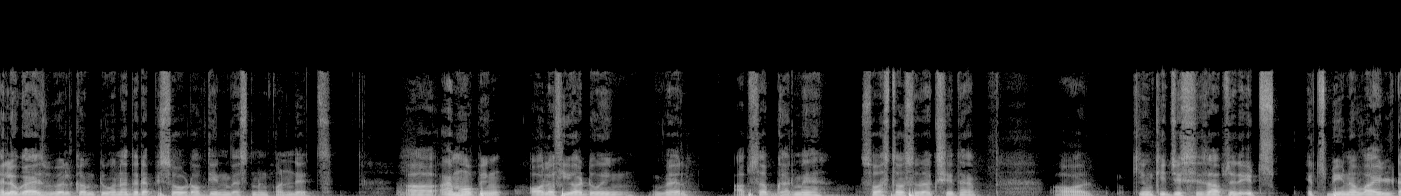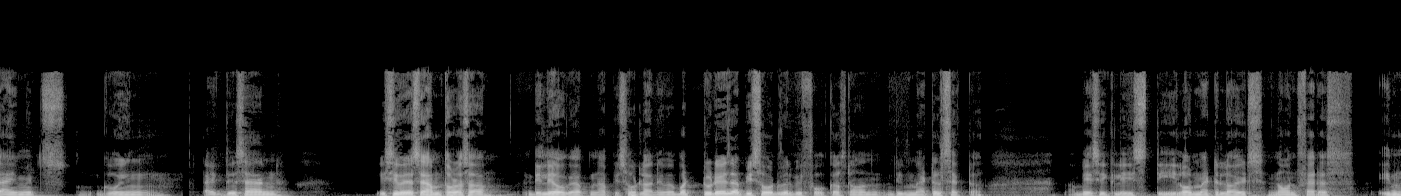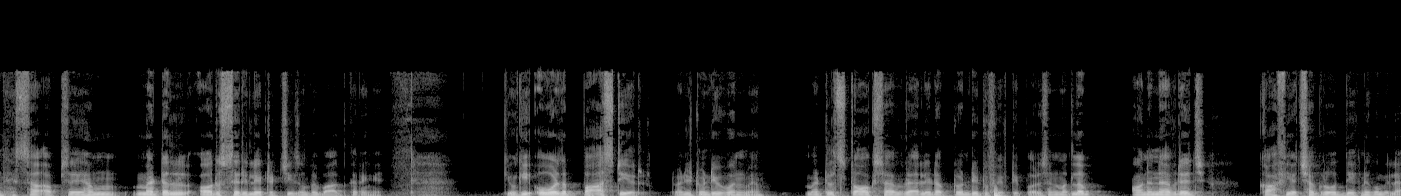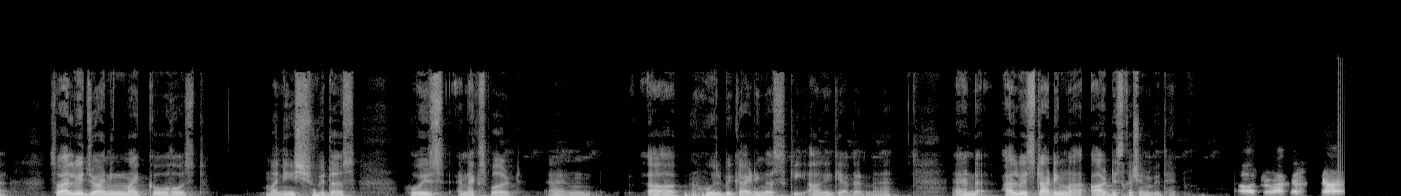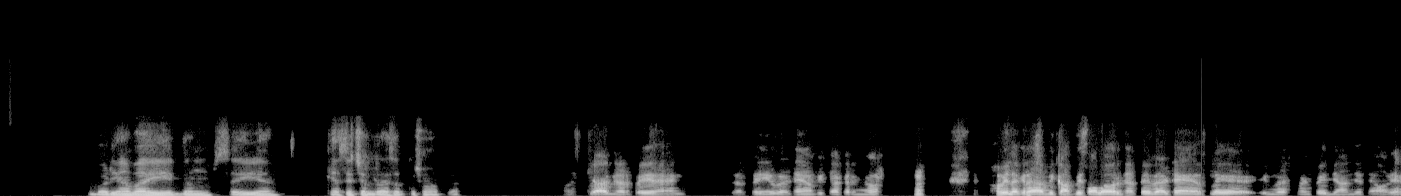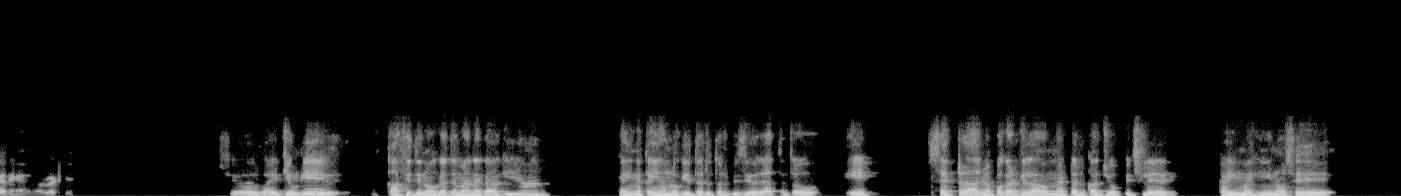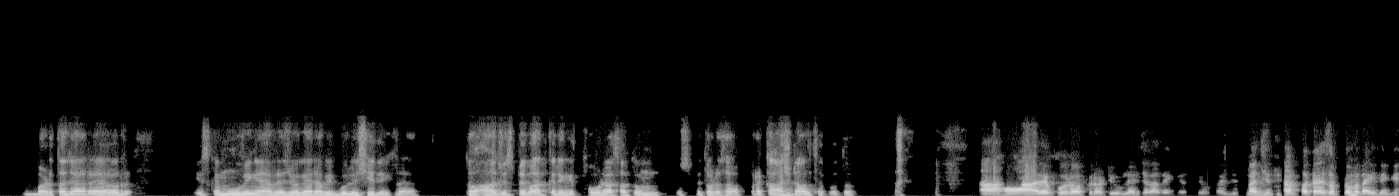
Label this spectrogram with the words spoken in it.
Hello, guys. Welcome to another episode of the Investment Pundits. Uh, I'm hoping all of you are doing well. आप सब घर में स्वस्थ और सुरक्षित हैं और क्योंकि जिस हिसाब से it's it's been a wild time it's going like this and इसी वजह से हम थोड़ा सा डिले हो गया अपना एपिसोड लाने में but today's episode will be focused on the metal sector basically steel और मेटलॉइड्स नॉन फेरस इन हिसाब से हम मेटल और उससे रिलेटेड चीज़ों पे बात करेंगे। क्योंकि ओवर द पास्ट ईयर 2021 में metal stocks have rallied up 20 to 50 percent मतलब ऑन एन एवरेज काफ़ी अच्छा ग्रोथ देखने को मिला है। सो आई be joining my co host Manish with us who is an expert and who will be guiding us कि आगे क्या करना है। And I be starting our discussion with him और प्रभाकर, क्या बढ़िया भाई एकदम सही है। कैसे चल रहा है सब कुछ वहाँ पे? बस क्या घर पे हैं घर पे ही बैठे हैं अभी क्या करेंगे और? अभी लग रहा है अभी काफ़ी साल और घर पे बैठे हैं इसलिए इन्वेस्टमेंट पे ध्यान देते हैं और क्या करेंगे घर बैठ के? श्योर भाई क्योंकि काफ़ी दिन हो गए थे मैंने कहा कि यार कहीं ना कहीं हम लोग इधर उधर बिज़ी हो जाते हैं तो एक सेक्टर आज मैं पकड़ के लाया हूँ मेटल का जो पिछले कई महीनों से बढ़ता जा रहा है और इसका मूविंग एवरेज वगैरह भी बुलिश ही दिख रहा है। तो आज उस पर बात करेंगे थोड़ा सा तुम उस पर थोड़ा सा प्रकाश डाल सको तो। हाँ हाँ अरे पूरा पूरा ट्यूबलाइट चला देंगे इसके ऊपर जितना जितना पता है सब तो बता ही देंगे।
